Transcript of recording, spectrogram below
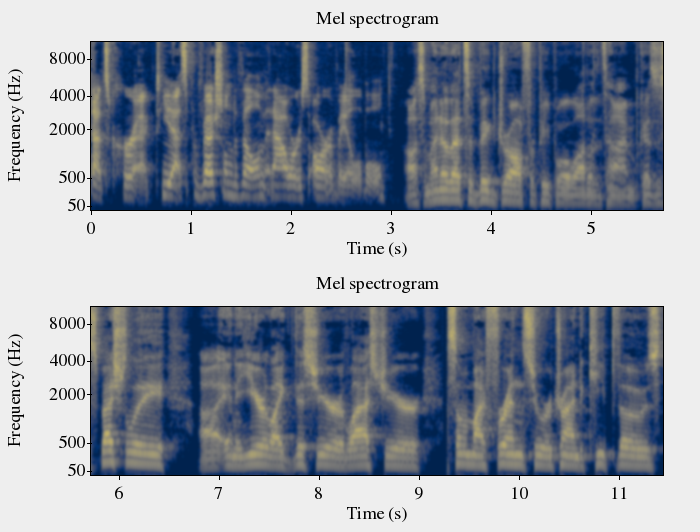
That's correct. Yes, professional development hours are available. Awesome. I know that's a big draw for people a lot of the time because, especially uh, in a year like this year or last year, some of my friends who are trying to keep those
